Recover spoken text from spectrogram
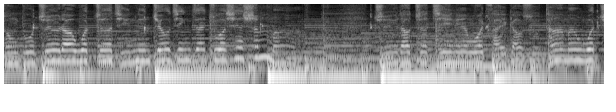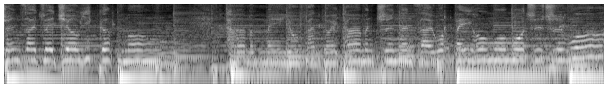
从不知道我这几年究竟在做些什么，直到这几年我才告诉他们，我正在追求一个梦。他们没有反对，他们只能在我背后默默支持我。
